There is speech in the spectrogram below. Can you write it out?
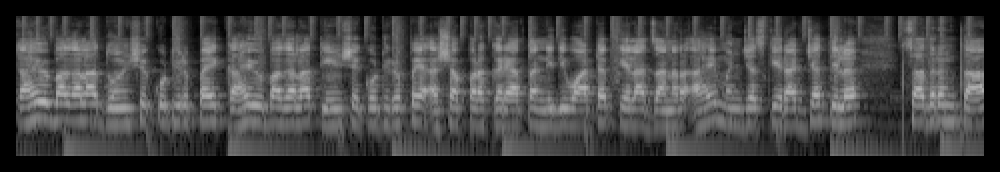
काही विभागाला दोनशे कोटी रुपये काही विभागाला तीनशे कोटी रुपये अशा प्रकारे आता निधी वाटप केला जाणार आहे. म्हणजेच की राज्यातील साधारणतः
